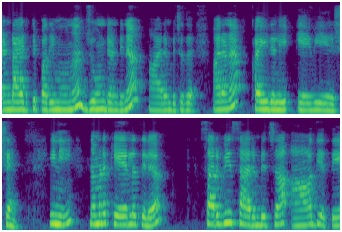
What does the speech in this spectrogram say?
രണ്ടായിരത്തി പതിമൂന്ന് ജൂൺ രണ്ടിന് ആരംഭിച്ചത്. ആരാണ്? കൈരളി ഏവിയേഷൻ. ഇനി നമ്മുടെ കേരളത്തിൽ സർവീസ് ആരംഭിച്ച ആദ്യത്തെ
